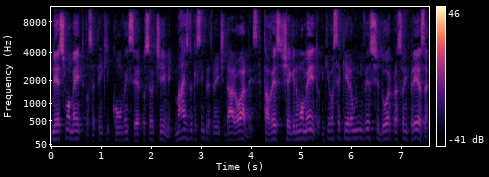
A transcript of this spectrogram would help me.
Neste momento, você tem que convencer o seu time, mais do que simplesmente dar ordens. Talvez chegue no momento em que você queira um investidor para sua empresa,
